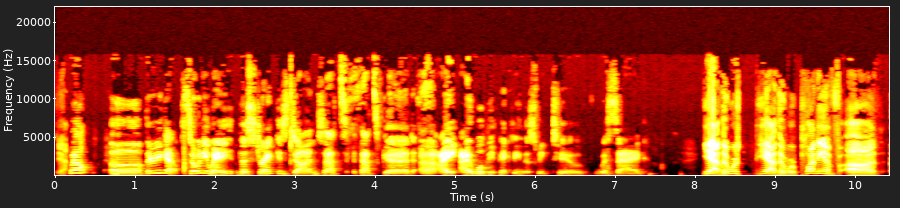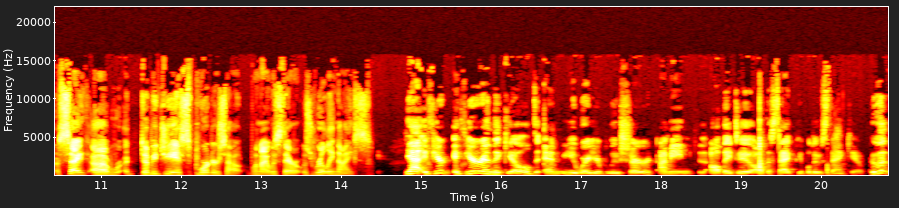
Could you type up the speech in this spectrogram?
Yeah. Well, uh, there you go. So anyway, the strike is done. So that's that's good. Uh, I I will be picketing this week too with SAG. yeah there were yeah there were plenty of uh sag uh wga supporters out when i was there it was really nice Yeah, if you're if you're in the guild and you wear your blue shirt, I mean, all they do, all the SAG people do is thank you. That's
